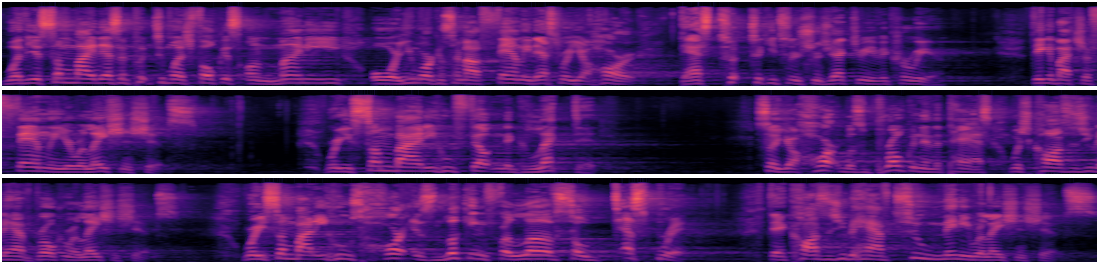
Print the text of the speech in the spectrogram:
Whether you're somebody that doesn't put too much focus on money or you're more concerned about family, that's where your heart, took, took you to the trajectory of your career. Think about your family, your relationships. Were you somebody who felt neglected? So your heart was broken in the past, which causes you to have broken relationships. Were you somebody whose heart is looking for love so desperate that causes you to have too many relationships?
